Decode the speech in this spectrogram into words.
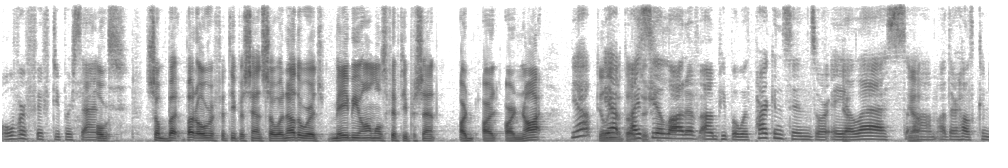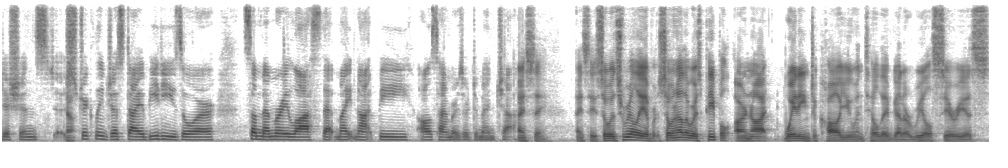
over 50%. Over- So, but, but over 50%. So in other words, maybe almost 50% are, are, are not, Yeah, dealing yeah. with those I see a lot of um, people with Parkinson's or ALS, Yeah. Um, other health conditions, Yeah. strictly just diabetes or some memory loss that might not be Alzheimer's or dementia. I see, I see. So it's really, a, so in other words, people are not waiting to call you until they've got a real serious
